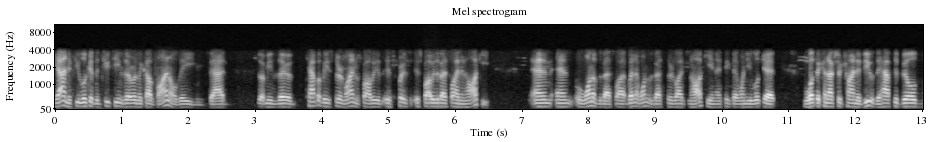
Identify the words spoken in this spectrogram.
Yeah, and if you look at the two teams that were in the Cup final, they had, I mean, the Tampa Bay's third line was probably is, is probably the best line in hockey, and and one of the best line, one of the best third lines in hockey. And I think that when you look at what the Canucks are trying to do, they have to build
